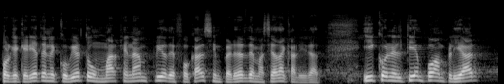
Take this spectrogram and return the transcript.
porque quería tener cubierto un margen amplio de focal sin perder demasiada calidad y con el tiempo ampliar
